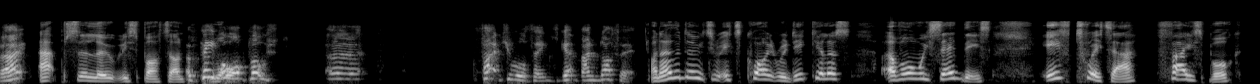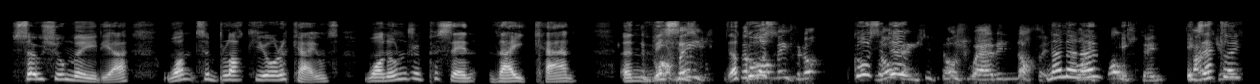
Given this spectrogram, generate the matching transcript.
Right? absolutely spot on. And people What- post uh, factual things get banned off it. I know they do. It's, it's quite ridiculous. I've always said this. If Twitter, Facebook, social media want to block your account, 100% they can. And They this is, me. of They course, me for not, of course they no do. racist, no swearing, nothing. No, no, no. Posting Exactly.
